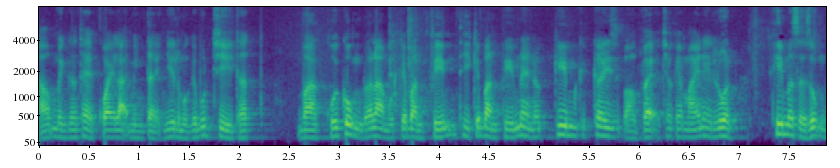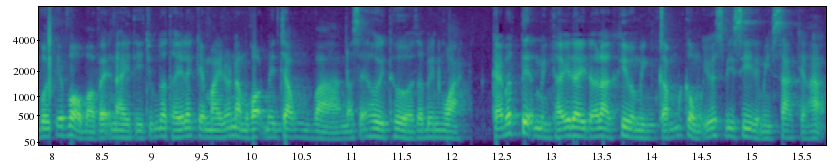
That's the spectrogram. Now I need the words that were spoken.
Đó, mình có thể quay lại mình tẩy như là một cái bút chì thật. Và cuối cùng đó là một cái bàn phím. Thì cái bàn phím này nó kim cái cây bảo vệ cho cái máy này luôn. Khi mà sử dụng với cái vỏ bảo vệ này thì chúng ta thấy là cái máy nó nằm gọn bên trong và nó sẽ hơi thừa ra bên ngoài. Cái bất tiện mình thấy đây đó là khi mà mình cắm cổng USB-C để mình sạc chẳng hạn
